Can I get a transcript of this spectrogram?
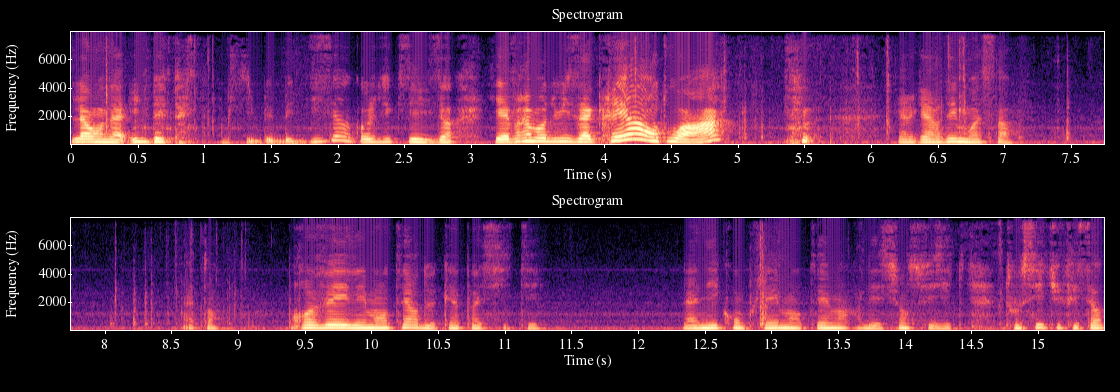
Là, on a une bébête. Bébête d'Isa, quand je dis que c'est Isa. Il y a vraiment du Isa créa en toi, hein Et regardez-moi ça. Attends. Brevet élémentaire de capacité. L'année complémentaire des sciences physiques. Toi aussi, tu fais ça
